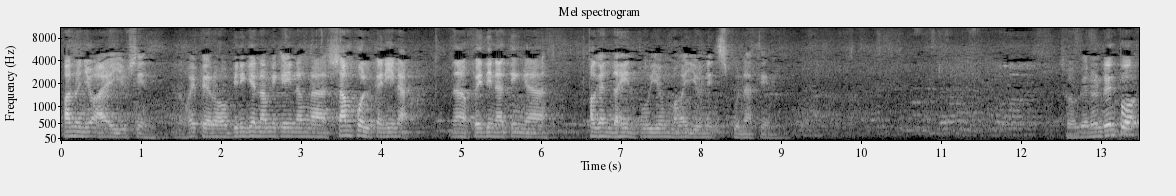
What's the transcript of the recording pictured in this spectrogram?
paano nyo aayusin. Okay? Pero binigyan namin kayo ng ah, sample kanina na pwede nating ah, pagandahin po yung mga units po natin. So, ganun rin po.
